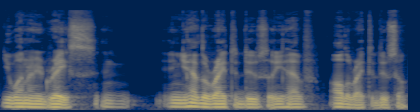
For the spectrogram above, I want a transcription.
you want to erase and, and you have the right to do so. You have all the right to do so.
